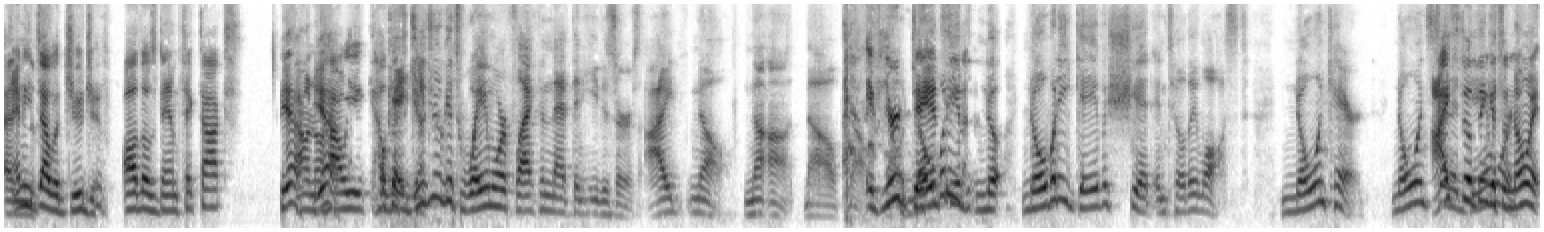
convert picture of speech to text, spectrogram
And, and he the, dealt with Juju, all those damn TikToks. Yeah. I don't know yeah. how he helped. Okay, Juju gets way more flack than that than he deserves. I know. Nuh-uh. No, no. If you're no. dancing, nobody, no, nobody gave a shit until they lost. No one cared. No one. I still think it's word. annoying.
